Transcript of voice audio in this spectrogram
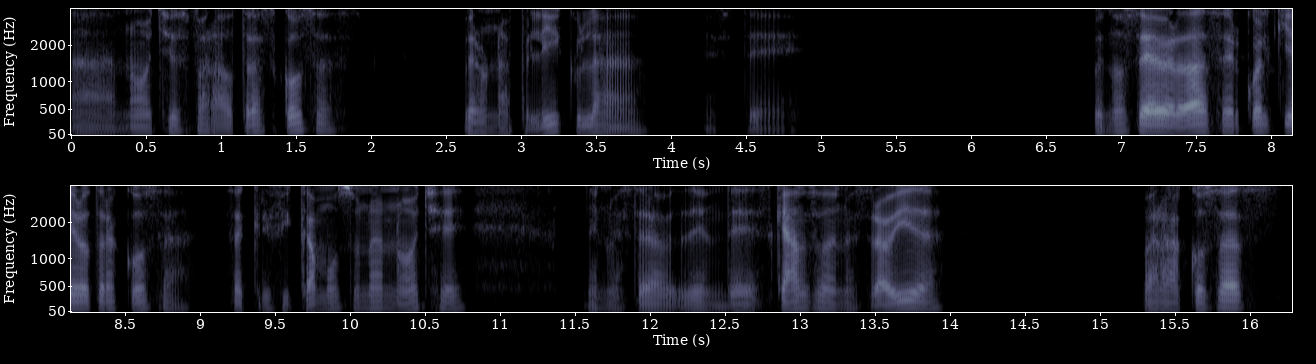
ah, noches para otras cosas. Ver una película, este, pues no sé, ¿verdad? Hacer cualquier otra cosa. Sacrificamos una noche de, nuestra, de descanso de nuestra vida para cosas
